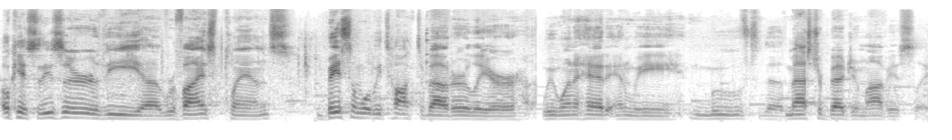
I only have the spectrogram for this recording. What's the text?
Okay, so these are the uh, revised plans. Based on what we talked about earlier, we went ahead and we moved the master bedroom, obviously.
